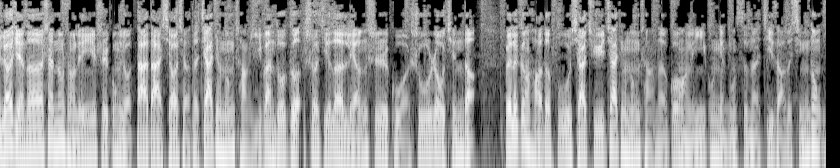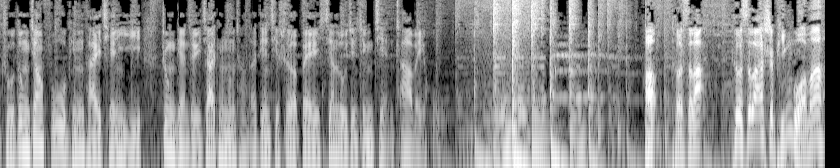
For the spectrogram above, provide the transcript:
据了解呢，山东省临沂市共有大大小小的家庭农场一万多个，涉及了粮食、果蔬、肉禽等。为了更好的服务辖区家庭农场呢，国网临沂供电公司呢及早的行动，主动将服务平台前移，重点对家庭农场的电气设备线路进行检查维护。好，特斯拉。特斯拉是苹果吗？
